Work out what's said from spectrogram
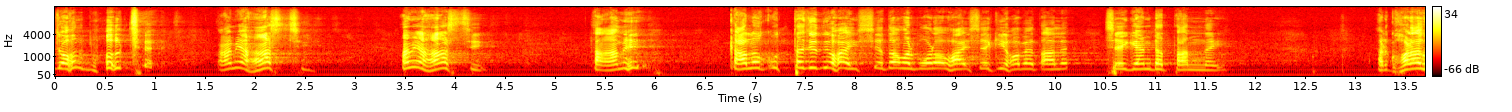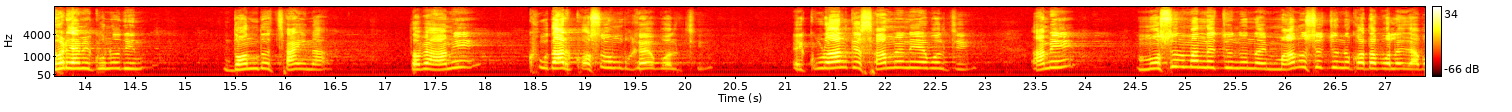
যখন বলছে, আমি হাসছি। আমি হাসছি। তা আমি কালো কুত্তা যদি হয়, সে তো আমার বড় ভাই, সে কি হবে তাহলে? সেই জ্ঞানটা তার নেই। আর ঘোরাঘড়ি আমি কোনোদিন দ্বন্দ্ব চাই না। তবে আমি ক্ষুধার কসম খেয়ে বলছি, এই কোরআনকে সামনে নিয়ে বলছি, আমি মুসলমানদের জন্য নয়, মানুষের জন্য কথা বলে যাব।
